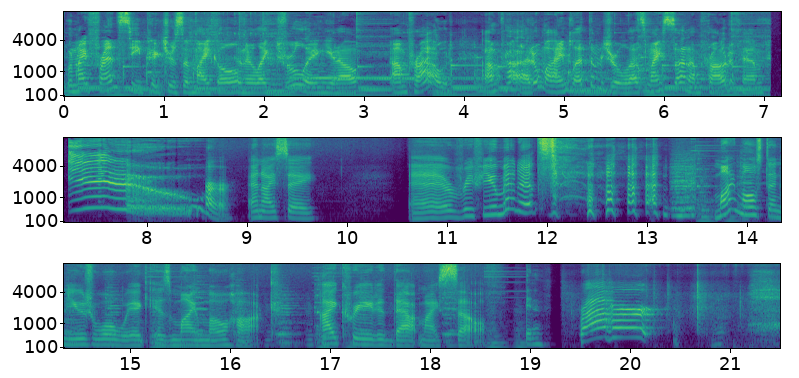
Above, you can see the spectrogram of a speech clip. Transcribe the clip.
When my friends see pictures of Michael and they're like drooling, you know, I'm proud. I'm proud. I don't mind. Let them drool. That's my son. I'm proud of him. her. And I say, every few minutes. my most unusual wig is my mohawk. I created that myself. Robert! Oh,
